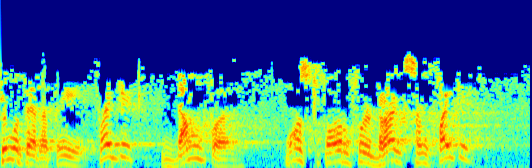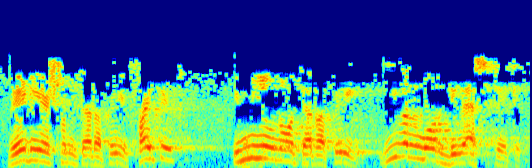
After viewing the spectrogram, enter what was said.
chemotherapy. Fight it. Dump most powerful drugs and fight it. Radiation therapy. Fight it. Immunotherapy. Even more devastating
